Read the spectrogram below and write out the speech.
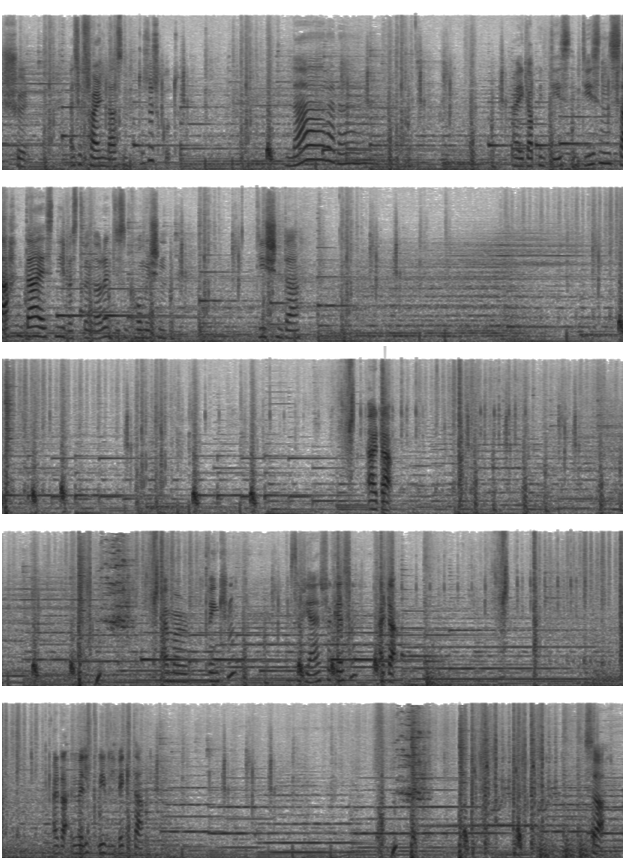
Schön. Also fallen lassen. Das ist gut. La, la, la. Aber ich glaube, in, in diesen Sachen da ist nie was drin, oder? In diesen komischen Tischen da. Alter. Einmal trinken. Das darf ich auch vergessen. Alter. Alter, ich will weg da. So.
